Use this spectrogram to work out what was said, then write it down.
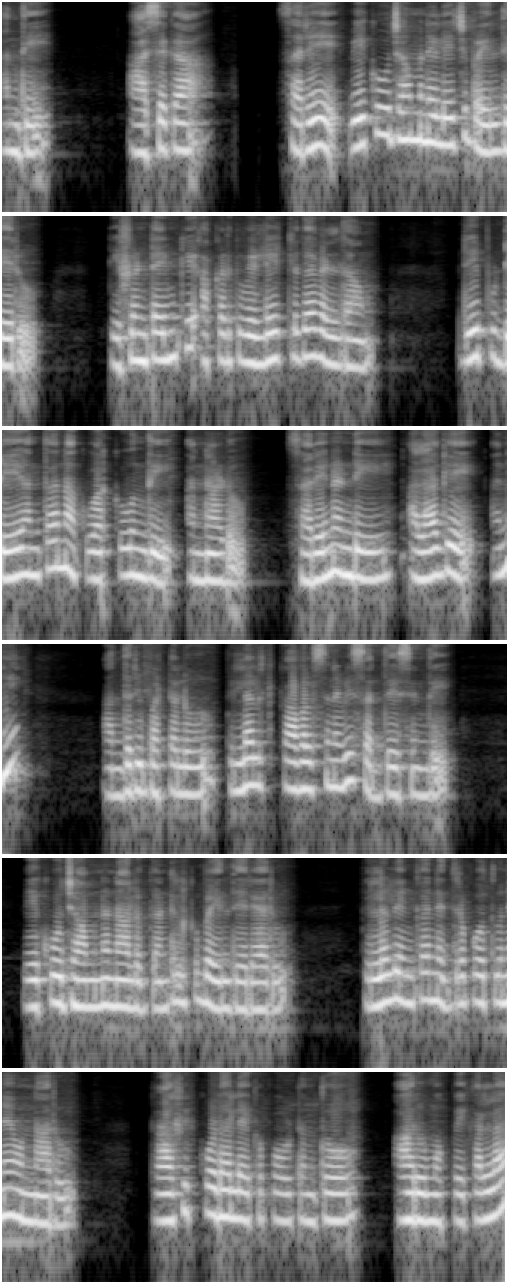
అంది. ఆశగా. సరే వేకువజామునే లేచి బయలుదేరు. టిఫిన్ టైంకి అక్కడికి వెళ్ళేట్లుగా వెళ్దాం. రేపు డే అంతా నాకు వర్క్ ఉంది అన్నాడు. సరేనండి అలాగే అని అందరి బట్టలు పిల్లలకి కావలసినవి సర్దేసింది. వేకువజామున నాలుగు గంటలకు బయలుదేరారు. పిల్లలు ఇంకా నిద్రపోతూనే ఉన్నారు. ట్రాఫిక్ కూడా లేకపోవటంతో ఆరు ముప్పై కల్లా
